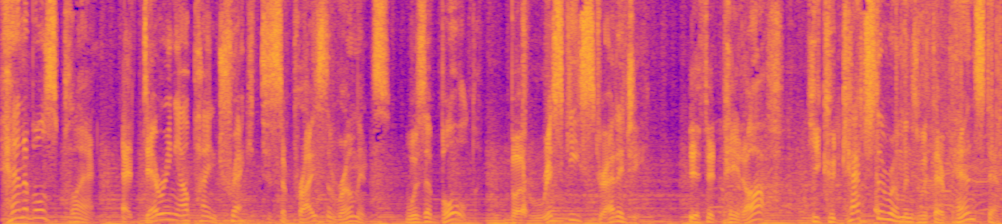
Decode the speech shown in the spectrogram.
Hannibal's plan, a daring alpine trek to surprise the Romans, was a bold but risky strategy. If it paid off, he could catch the Romans with their pants down,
